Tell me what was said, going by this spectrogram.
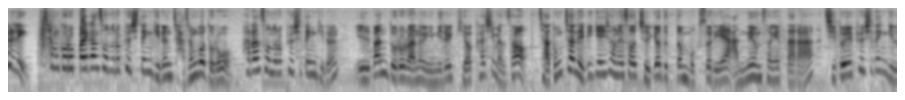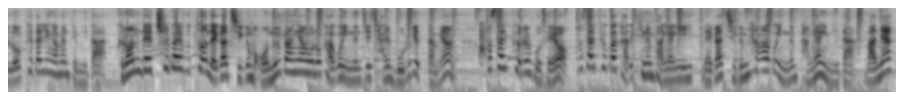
클릭! 참고로 빨간 선으로 표시된 길은 자전거 도로, 파란 선으로 표시된 길은 일반 도로라는 의미를 기억하시면서 자동차 내비게이션에서 즐겨 듣던 목소리의 안내 음성에 따라 지도에 표시된 길로 페달링하면 됩니다. 그런데 출발부터 내가 지금 어느 방향으로 가고 있는지 잘 모르겠다면 화살표를 보세요. 화살표가 가리키는 방향이 내가 지금 향하고 있는 방향입니다. 만약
